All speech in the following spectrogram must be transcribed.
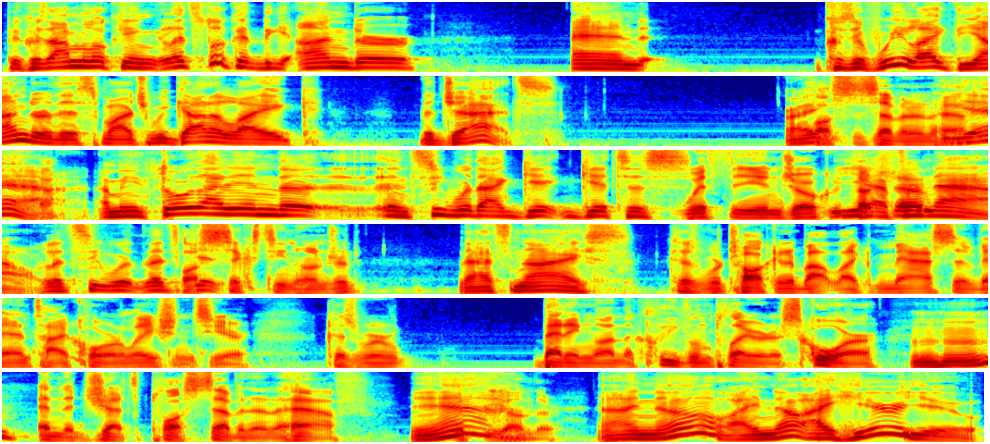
because I'm looking. Let's look at the under, and because if we like the under this much, we got to like the Jets, right? Plus the seven and a half. Yeah. I mean, throw that in the and see where that get, gets us. With the Njoku yeah, for now. Let's see what. Let's Plus sixteen hundred. That's nice. Because we're talking about like massive anti correlations here because we're betting on the Cleveland player to score Mm-hmm. and the Jets plus seven and a half Yeah. with the under. I know. I know. I hear you.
